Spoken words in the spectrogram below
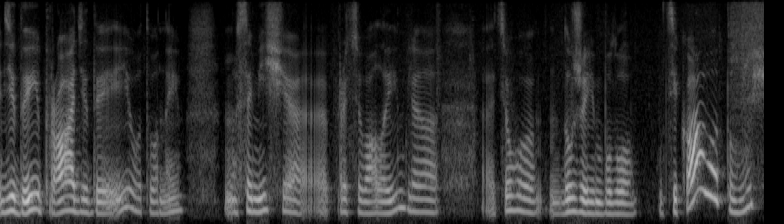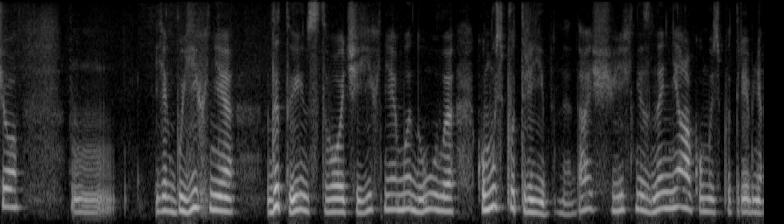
діди, прадіди. І от вони самі ще е, працювали їм для цього дуже їм було цікаво, тому що якби їхнє дитинство чи їхнє минуле комусь потрібне, да, що їхні знання комусь потрібні.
